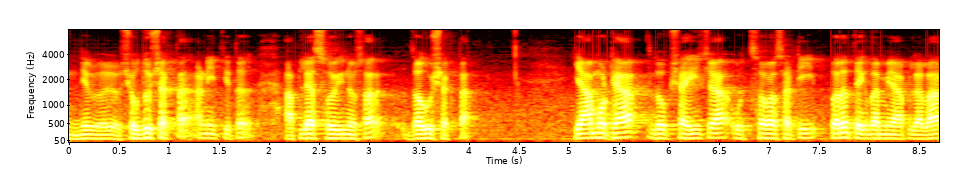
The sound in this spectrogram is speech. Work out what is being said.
नि शोधू शकता आणि तिथं आपल्या सोयीनुसार जाऊ शकता. या मोठ्या लोकशाहीच्या उत्सवासाठी परत एकदा मी आपल्याला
